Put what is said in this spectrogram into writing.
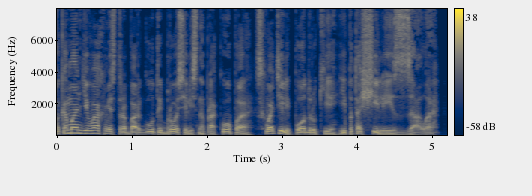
По команде вахмистра баргуты бросились на Прокопа, схватили под руки и потащили из зала —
